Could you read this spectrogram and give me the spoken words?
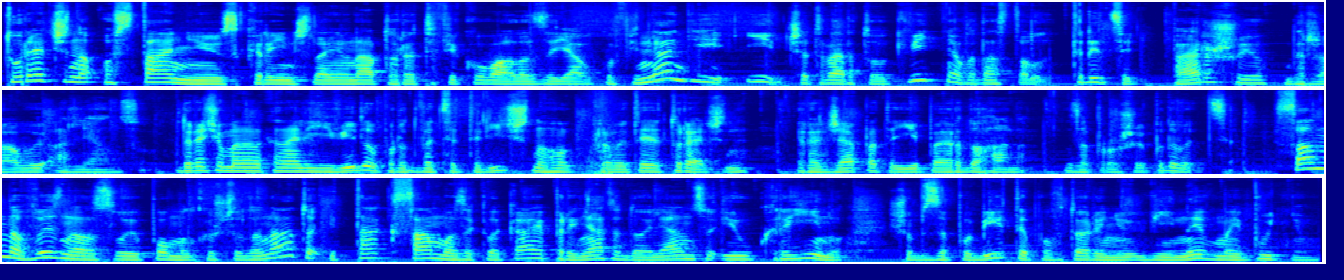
Туреччина останньою з країн-членів НАТО ратифікувала заявку Фінляндії, і 4 квітня вона стала 31-ю державою альянсу. До речі, у мене на на каналі є відео про 20-річного правителя Туреччини Реджепа Таїпа Ердогана. Запрошую подивитися. Санна визнала свою помилку щодо НАТО і так само закликає прийняти до альянсу і Україну, щоб запобігти повторенню війни в майбутньому.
